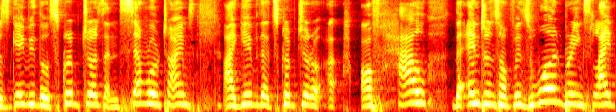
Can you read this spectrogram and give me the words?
just gave you those scriptures and several times I gave you that scripture of, of how the entrance of his word brings light,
